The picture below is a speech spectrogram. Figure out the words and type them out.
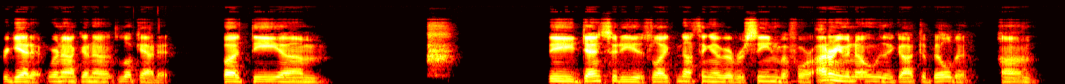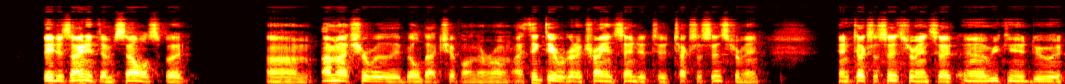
Forget it. We're not going to look at it. But the um, the density is like nothing I've ever seen before. I don't even know who they got to build it. Um, they designed it themselves, but um, I'm not sure whether they built that chip on their own. I think they were going to try and send it to Texas Instrument, and Texas Instrument said uh, we can't do it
